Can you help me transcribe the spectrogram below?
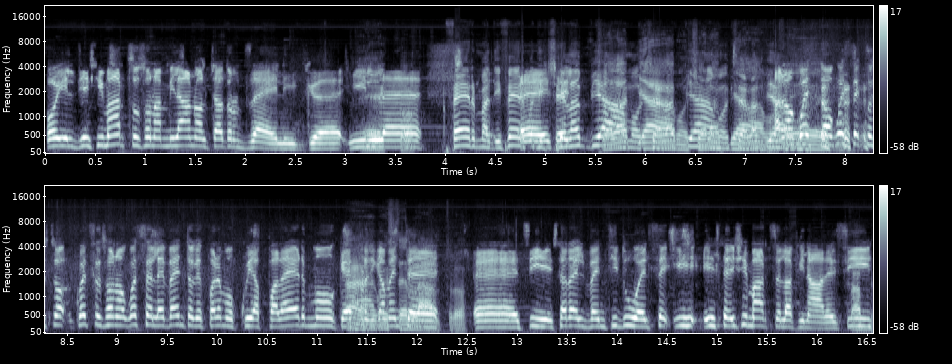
Poi il 10 marzo sono a Milano al Teatro Zelig. Il, Ecco. Fermati, fermati, Eh, ce sì. l'abbiamo, ce Ce l'abbiamo, l'abbiamo, ce ce l'abbiamo. l'abbiamo. Allora, Eh. questo, questo, è- questo, questo sono- questo è l'evento che faremo qui a Palermo, che Ah, è è praticamente l'altro. eh, sì, sarà il 22, il, se- il- il 16 marzo è la finale. Sì,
